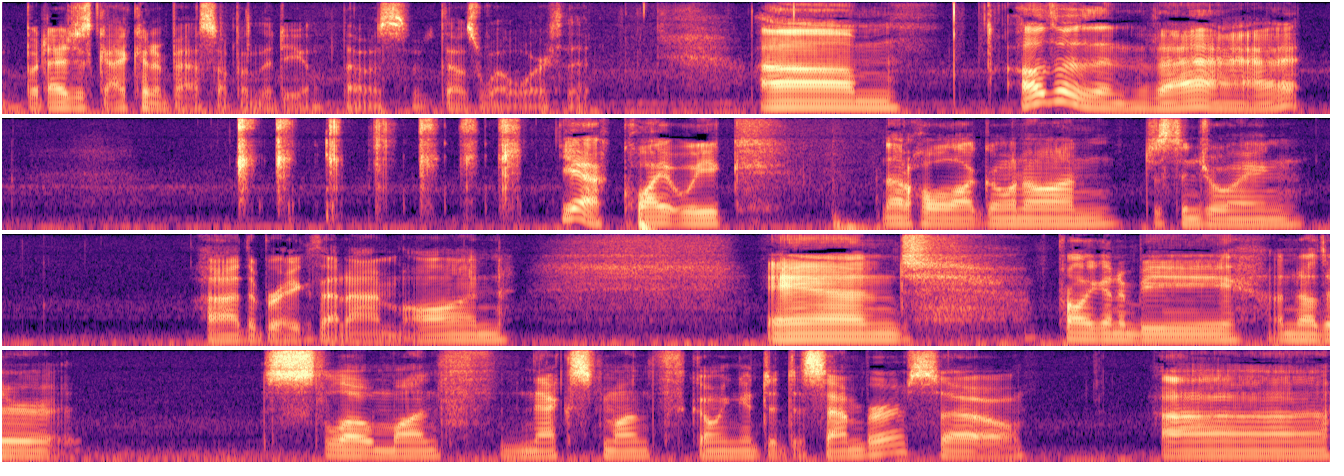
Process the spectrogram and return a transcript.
but I just I couldn't pass up on the deal. That was that was well worth it. Um, other than that, yeah, quiet week. Not a whole lot going on. Just enjoying uh, the break that I'm on, and probably gonna be another slow month next month going into December. So, uh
